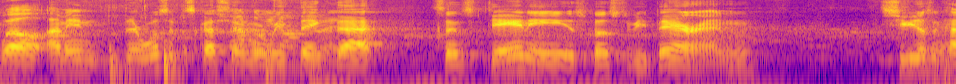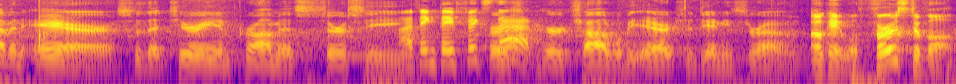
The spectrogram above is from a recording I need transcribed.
Well, I mean, there was a discussion Not where we we think that since Dany is supposed to be barren, she doesn't have an heir, so that Tyrion promised Cersei I think they fixed her, that. her child will be heir to Dany's throne. Okay, well, first of all,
